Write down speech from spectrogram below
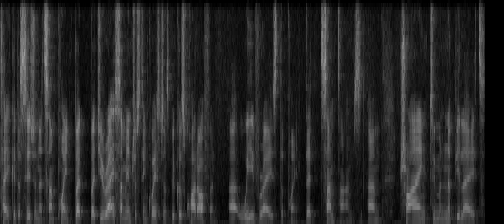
take a decision at some point. But but you raise some interesting questions because quite often uh, we've raised the point that sometimes um, trying to manipulate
